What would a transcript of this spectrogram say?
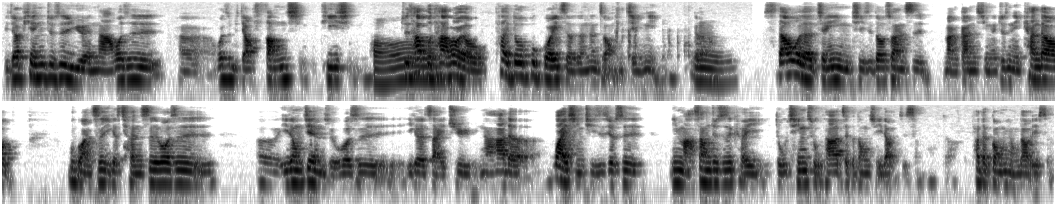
比较偏，就是圆啊，或是呃，或是比较方形、梯形，哦，就是它不太会有太多不规则的那种剪影。嗯 Star Wars 的剪影其实都算是蛮干净的，就是你看到不管是一个城市或是呃一栋建筑或是一个载具，那它的外形其实就是你马上就是可以读清楚它这个东西到底是什么？它的功用到底是什么？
